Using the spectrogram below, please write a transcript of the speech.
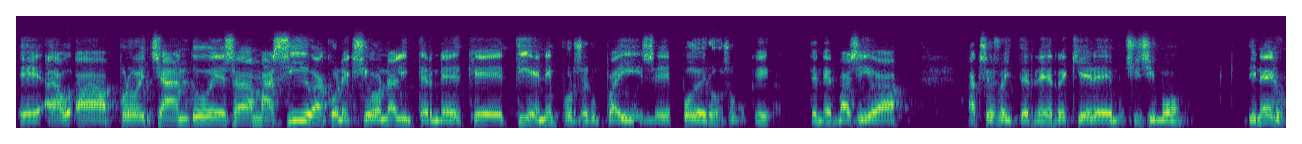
Eh, aprovechando esa masiva conexión al Internet que tienen por ser un país poderoso, porque tener masiva acceso a Internet requiere muchísimo dinero.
